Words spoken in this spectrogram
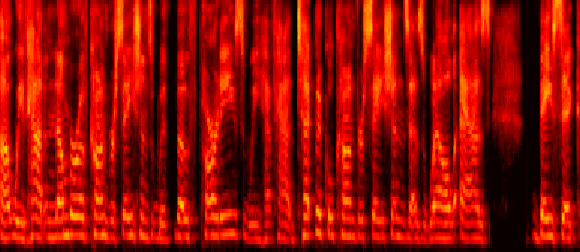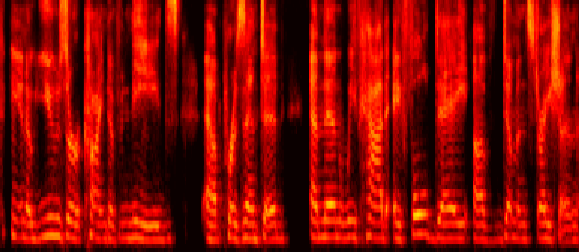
Uh, we've had a number of conversations with both parties. We have had technical conversations as well as basic, you know, user kind of needs uh, presented. And then we've had a full day of demonstration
